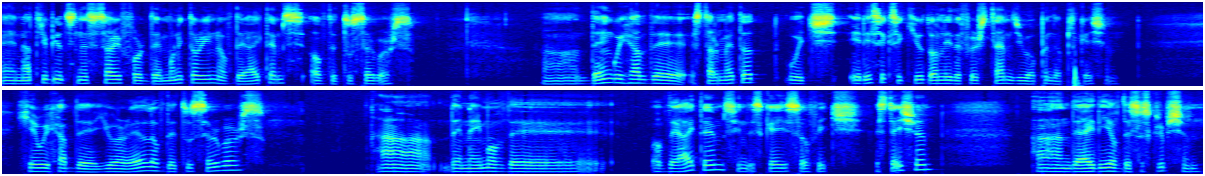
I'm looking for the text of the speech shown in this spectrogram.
and attributes necessary for the monitoring of the items of the two servers. Uh, then we have the start method which it is executed only the first time you open the application. Here we have the URL of the two servers uh, the name of the of the items in this case of each station and the ID of the subscription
